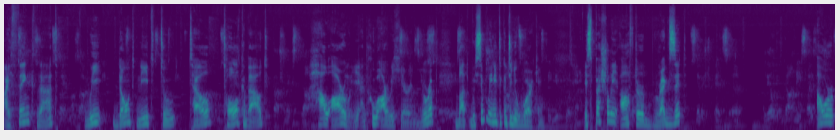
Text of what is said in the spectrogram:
I think that we don't need to tell, talk about how are we and who are we here in Europe, but we simply need to continue working. Especially after Brexit, our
